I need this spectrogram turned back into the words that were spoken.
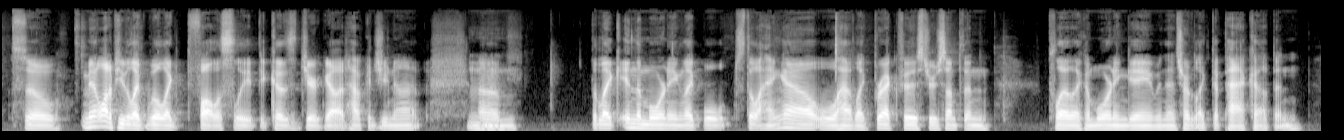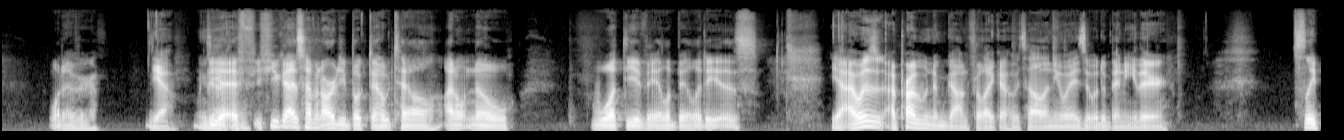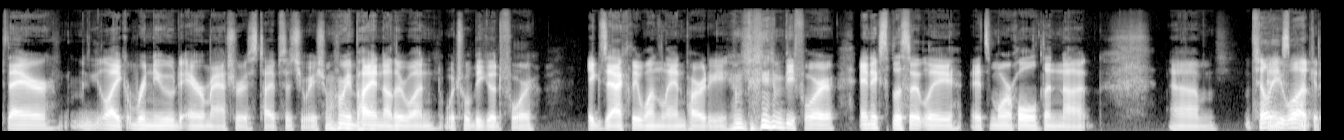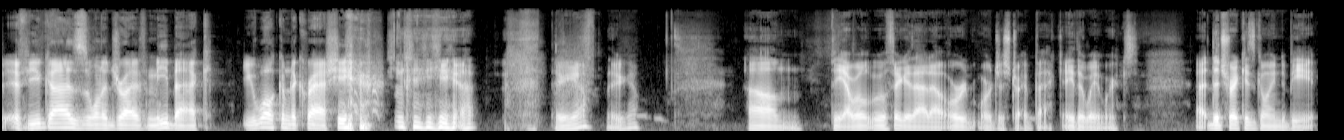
So I mean, a lot of people like will like fall asleep because dear God, how could you not? Mm-hmm. Um, but like in the morning, like we'll still hang out. We'll have like breakfast or something, play like a morning game, and then start like to pack up and whatever. Yeah. Exactly. Yeah. If, if you guys haven't already booked a hotel, I don't know what the availability is. Yeah, I was I probably wouldn't have gone for like a hotel anyways. It would have been either sleep there, like renewed air mattress type situation where we buy another one, which will be good for exactly one LAN party before and explicitly it's more whole than not. Um tell you what, if you guys want to drive me back, you're welcome to crash here. yeah there you go. There you go. Um, yeah, we'll we'll figure that out, or or just drive back. Either way works. Uh, the trick is going to be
